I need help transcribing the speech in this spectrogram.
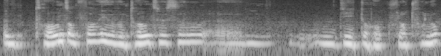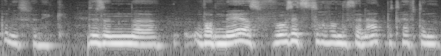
een troonsopvolging of een troonswissel uh, die toch ook vlot verlopen is, vind ik. Dus een, uh, wat mij als voorzitter van de Senaat betreft een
